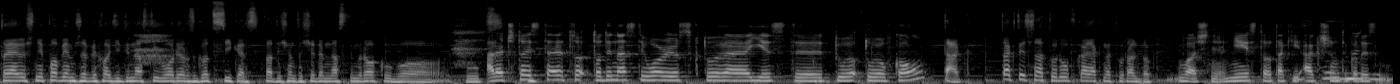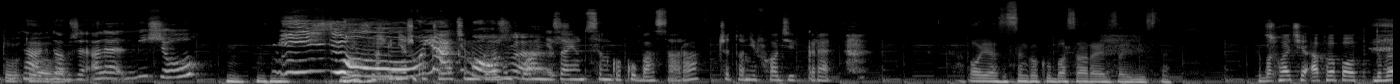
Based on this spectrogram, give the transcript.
To ja już nie powiem, że wychodzi Dynasty Warriors God Seekers w 2017 roku, bo... Ups. Ale czy to jest te, to, to Dynasty Warriors, które jest y, tu, turówką? Tak, taktyczna turówka jak Natural Doctor. Właśnie, nie jest to taki action, tylko to jest tu, Tak, turowa. dobrze, ale Misiu... Agnieszko, czy ja jak cię mogę ewentualnie zająć Sengoku Basara? Czy to nie wchodzi w grę? O Jezu, Sengoku Basara jest zajebiste. Chyba... Słuchajcie, a propos, dobra,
